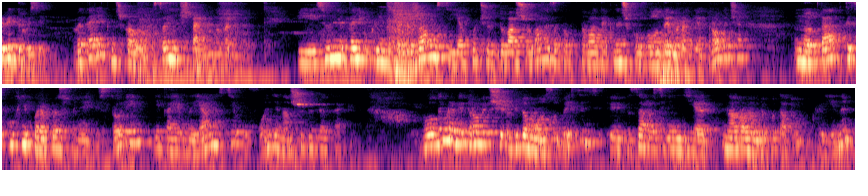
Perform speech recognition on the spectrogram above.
Привіт, друзі! В етері книжка Лука. Сьогодні читаємо новинку. І сьогодні, в День української державності, я хочу до вашої уваги запропонувати книжку Володимира В'ятровича Нотатки з кухні переписування історії, яка є в наявності у фонді нашої бібліотеки. Володимир В'ятрович відома особистість. Зараз він є народним депутатом України.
